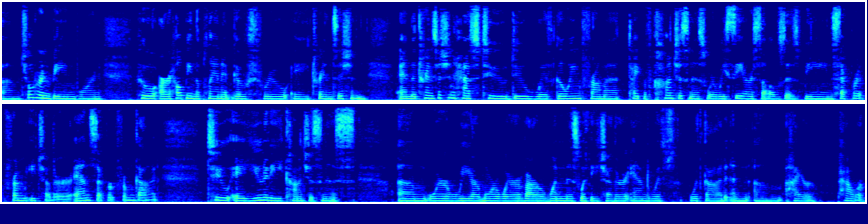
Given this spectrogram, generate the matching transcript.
um, children being born who are helping the planet go through a transition. And the transition has to do with going from a type of consciousness where we see ourselves as being separate from each other and separate from God to a unity consciousness um, where we are more aware of our oneness with each other and with with God and um, higher power.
